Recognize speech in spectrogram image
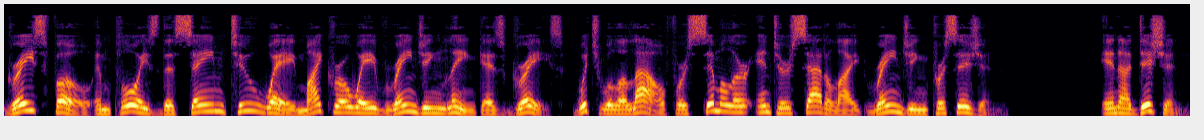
Grace-FO employs the same two-way microwave ranging link as Grace, which will allow for similar inter-satellite ranging precision. In addition,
